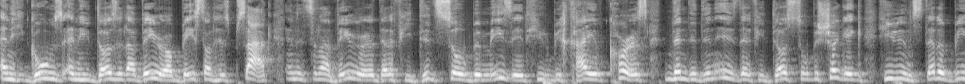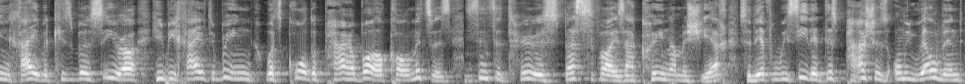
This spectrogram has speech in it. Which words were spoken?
and he goes and he does an Avera based on his psak, and it's an Avera that if he did so b'mezid, he would be chayiv karis, then the din is that if he does so b'shagig, he instead of being chayiv a kizba sira, he'd be chayiv to bring what's called a parabol called mitzvahs. Since the Torah specifies hakoyin Mashiach, so therefore we see that this pasha is only relevant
